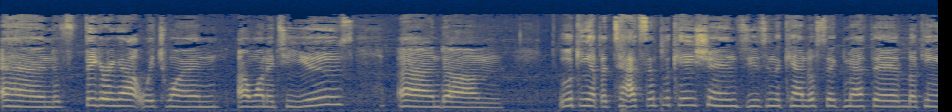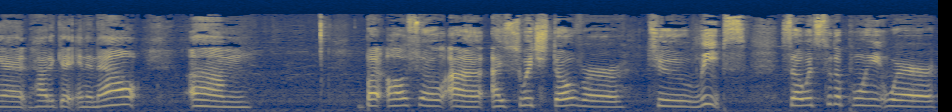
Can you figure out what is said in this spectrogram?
and figuring out which one I wanted to use, and um, looking at the tax implications, using the candlestick method, looking at how to get in and out. Um, but also, uh, I switched over to leaps. So it's to the point where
